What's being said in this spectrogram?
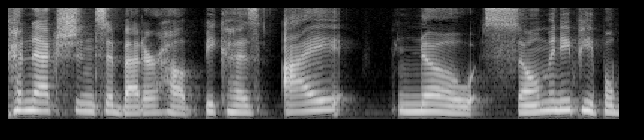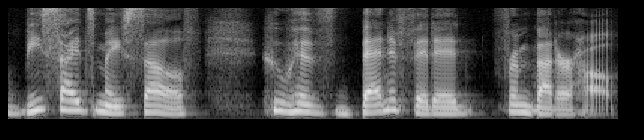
connection to BetterHelp, because I know so many people besides myself who have benefited from BetterHelp.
